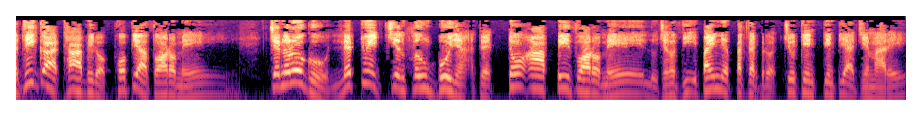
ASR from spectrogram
အဓိကထားပြီးတော့ဖော်ပြသွားတော့မယ်ကျွန်တော်တို့ကိုလက်တွေ့ကျင့်သုံးဖို့ရန်အတွက်တွန်းအားပေးသွားတော့မယ်လို့ကျွန်တော်ဒီအပိုင်းနဲ့ပတ်သက်ပြီးတော့ကြိုတင်တင်ပြခြင်းပါတယ်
